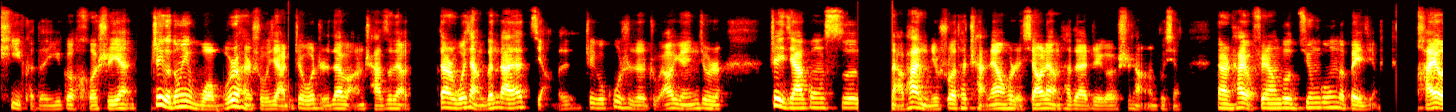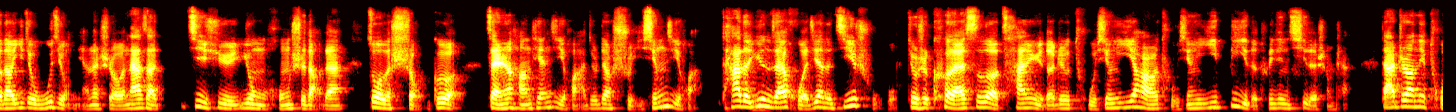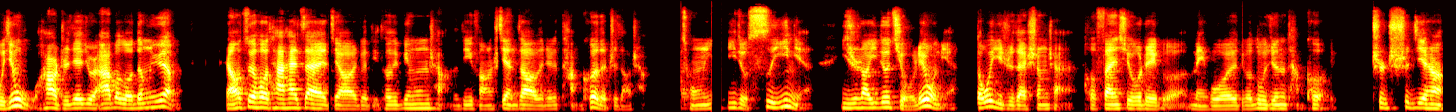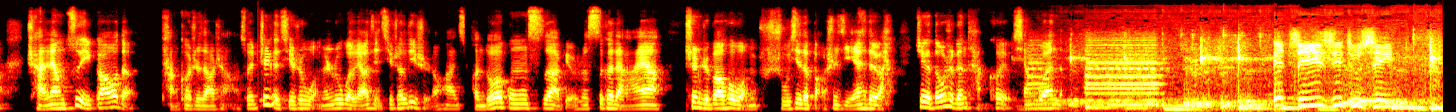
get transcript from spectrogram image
Peak 的一个核实验。这个东西我不是很熟悉啊，这我只是在网上查资料，但是我想跟大家讲的这个故事的主要原因就是这家公司，哪怕你就说它产量或者销量，它在这个市场上不行。但是它有非常多的军工的背景，还有到一九五九年的时候，NASA 继续用红石导弹做了首个载人航天计划，就是叫水星计划。它的运载火箭的基础就是克莱斯勒参与的这个土星一号和土星一 B 的推进器的生产。大家知道那土星五号直接就是阿波罗登月嘛，然后最后他还在叫这个底特律兵工厂的地方建造了这个坦克的制造厂，从一九四一年一直到一九九六年。都一直在生产和翻修这个美国这个陆军的坦克，是世界上产量最高的坦克制造厂。所以这个其实我们如果了解汽车历史的话，很多公司啊，比如说斯柯达呀，甚至包括我们熟悉的保时捷，对吧？这个都是跟坦克有相关的。It's easy to see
